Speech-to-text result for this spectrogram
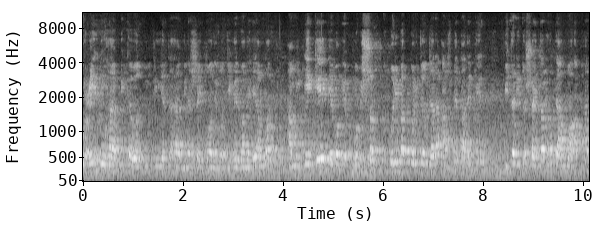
উঈদুহা বিকা ওয়া যুররিয়াতাহা মিনাশ শাইতানির রাজিম। এর মানে হে আল্লাহ, আমি একে এবং এর ভবিষ্যৎ পরিবার পরিজন যারা আসবে তাদেরকে বিতাড়িত শয়তান হতে আল্লাহ আপনার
